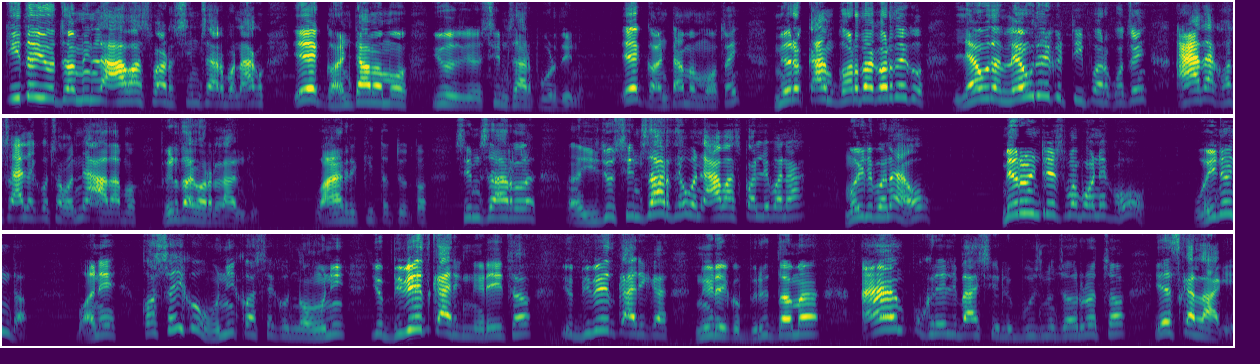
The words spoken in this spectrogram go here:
कि त यो जमिनलाई आवासबाट सिमसार बनाएको? एक घन्टामा म यो सिमसार पुर्दिनँ। एक घन्टामा म चाहिँ मेरो काम गर्दा गर्दैको ल्याउँदा ल्याउँदैको टिपरको चाहिँ आधा खसालेको छ भने आधा म फिर्ता गरेर लान्छु। उहाँहरूले कि त त्यो त सिमसार हिजो सिमसार थियो भने आवास कसले बनायो मैले बनाए हो। मेरो इन्ट्रेस्टमा बनेको हो। होइन नि त। भने कसैको हुने कसैको नहुने यो विभेदकारी निर्णय छ। यो विभेदकारीका निर्णयको विरुद्धमा आम पोखरेलीवासीहरूले बुझ्नु जरुरत छ। यसका लागि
